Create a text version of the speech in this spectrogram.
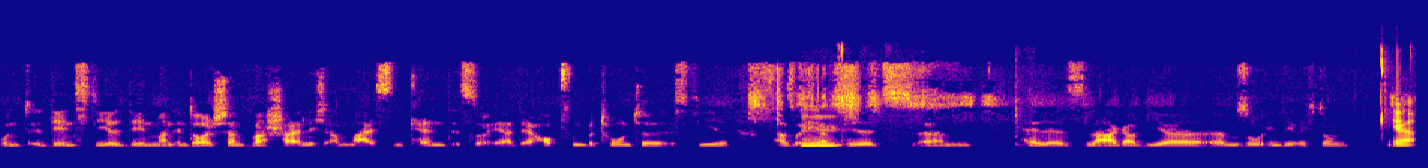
Und den Stil, den man in Deutschland wahrscheinlich am meisten kennt, ist so eher der hopfenbetonte Stil, also eher mhm. Pilz, ähm, helles Lagerbier, ähm, so in die Richtung. Ja.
